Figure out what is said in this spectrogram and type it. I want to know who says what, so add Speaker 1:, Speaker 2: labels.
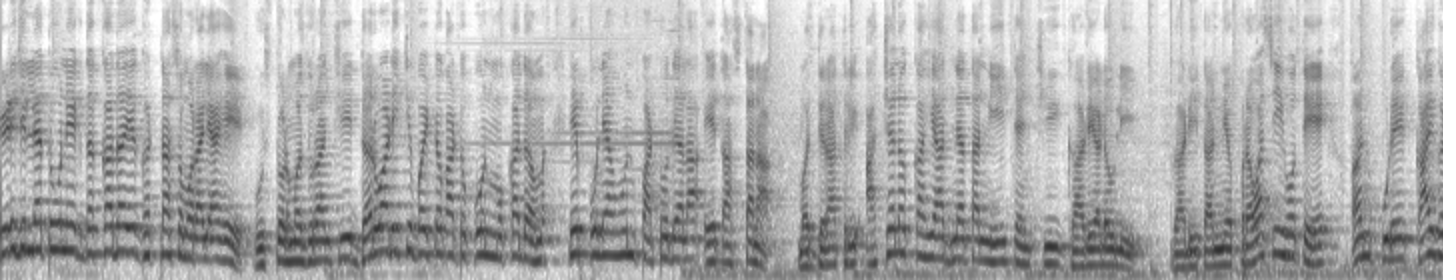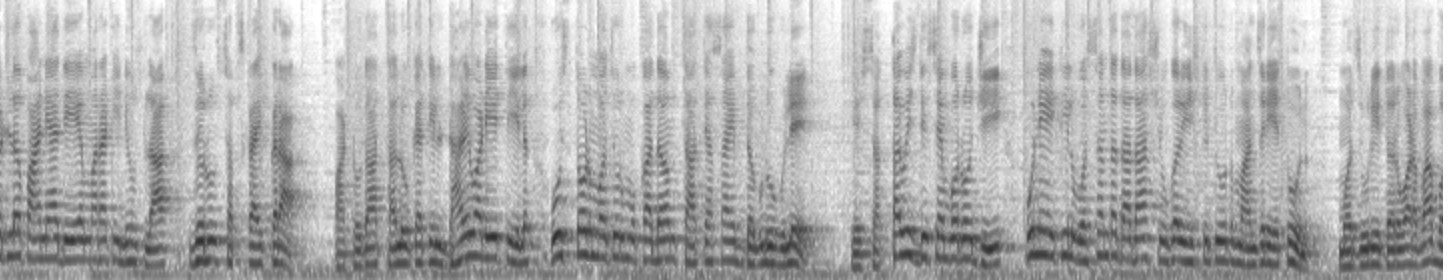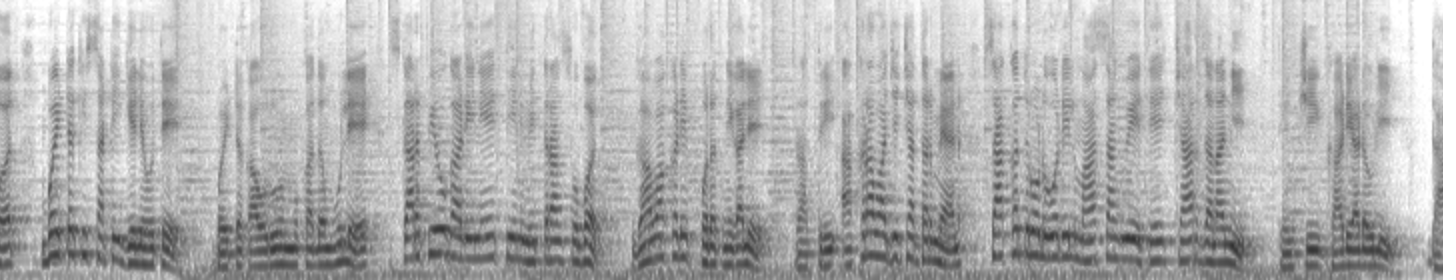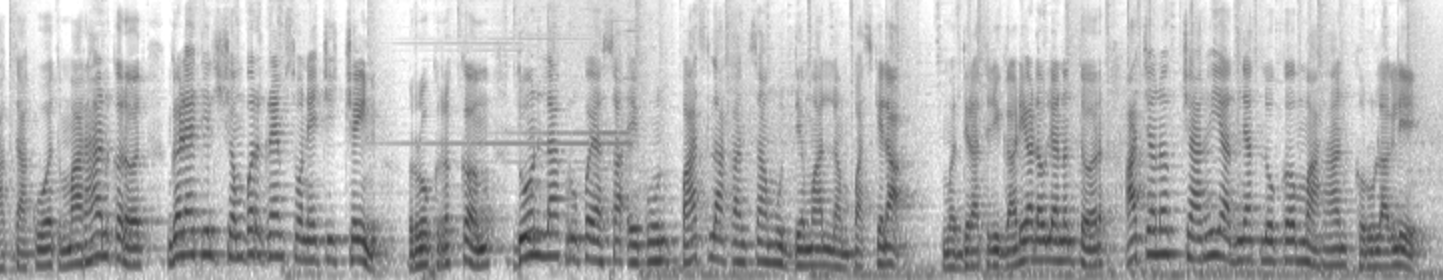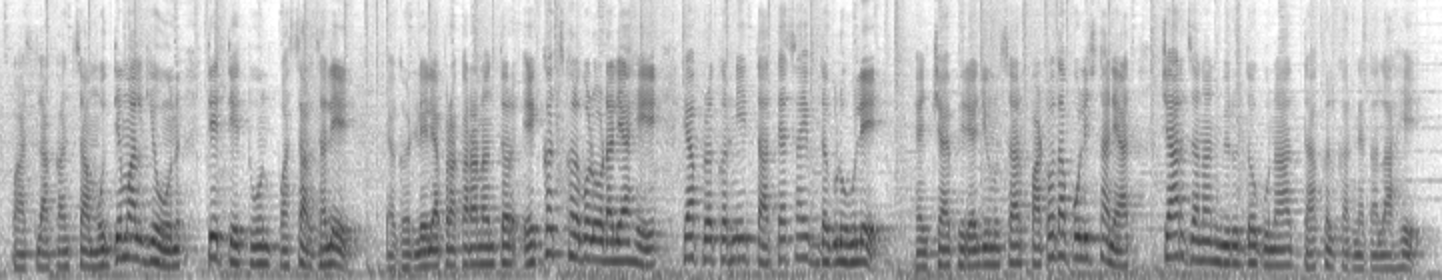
Speaker 1: बीड जिल्ह्यातून एक धक्कादायक घटना समोर आली आहे. ऊसतोड मजुरांची दरवाढीची बैठक आटोपून मुकादम हे पुण्याहून पाटोद्याला येत असताना मध्यरात्री अचानक काही अज्ञातांनी त्यांची गाडी अडवली. गाडीत अन्य प्रवासी होते अन पुढे काय घडलं पाहण्याआधी एम मराठी न्यूजला जरूर सबस्क्राईब करा. पाटोदा तालुक्यातील ढाळेवाडी येथील ऊसतोड मजूर मुकादम तात्यासाहेब दगडू हुले. हे सत्तावीस डिसेंबर रोजी पुणे येथील वसंतदादा शुगर इन्स्टिट्यूट मांजरी येथून मजुरी दरवाढबाबत बैठकीसाठी गेले होते. बैठकावरून मुकादम हुले स्कॉर्पिओ गाडीने तीन मित्रांसोबत गावाकडे परत निघाले. रात्री अकरा वाजेच्या दरम्यान साकत रोडवरील महासांगवी येथे चार जणांनी त्यांची गाडी अडवली. धाक दाखवत मारहाण करत गळ्यातील शंभर ग्रॅम सोन्याची चैन रोख रक्कम दोन लाख रुपये असा एकूण पाच लाखांचा मुद्देमाल लंपास केला. मध्यरात्री गाडी अडवल्यानंतर अचानक चारही अज्ञात लोक मारहाण करू लागले. पाच लाखांचा मुद्देमाल घेऊन ते तेथून पसार झाले. या घडलेल्या प्रकारानंतर एकच खळबळ उडाली आहे. या प्रकरणी तात्यासाहेब दगडू हुले यांच्या फिर्यादीनुसार पाटोदा पोलीस ठाण्यात चार जणांविरुद्ध गुन्हा दाखल करण्यात आला आहे.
